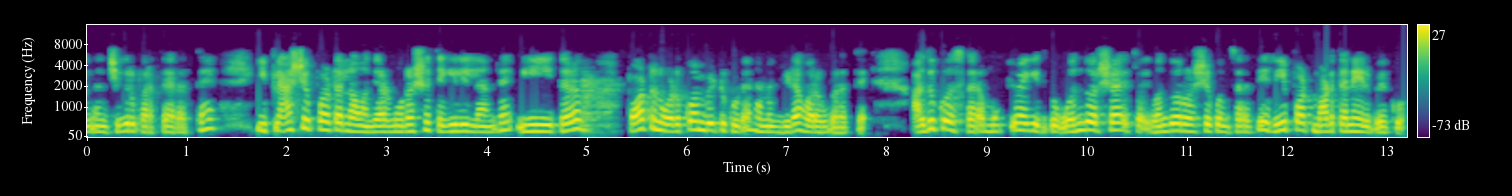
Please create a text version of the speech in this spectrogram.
ಒಂದೊಂದು ಚಿಗುರು ಬರ್ತಾ ಇರುತ್ತೆ. ಈ ಪ್ಲಾಸ್ಟಿಕ್ ಪಾಟಲ್ಲಿ ನಾವು ಒಂದು ಎರಡು ಮೂರು ವರ್ಷ ತೆಗಿಲಿಲ್ಲ ಅಂದರೆ ಈ ತರ ಪಾಟನ್ನು ಒಡ್ಕೊಂಡ್ಬಿಟ್ಟು ಕೂಡ ನಮಗೆ ಗಿಡ ಹೊರಗೆ ಬರುತ್ತೆ. ಅದಕ್ಕೋಸ್ಕರ ಮುಖ್ಯವಾಗಿ ಇದಕ್ಕೆ ಒಂದು ವರ್ಷ ಅಥವಾ ಒಂದೂವರೆ ವರ್ಷಕ್ಕೆ ಒಂದ್ಸತಿ ರೀಪಾಟ್ ಮಾಡ್ತಾನೆ ಇರಬೇಕು.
